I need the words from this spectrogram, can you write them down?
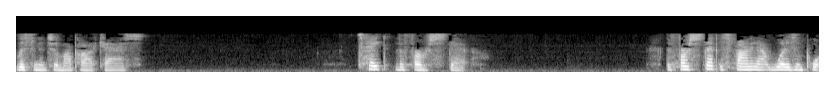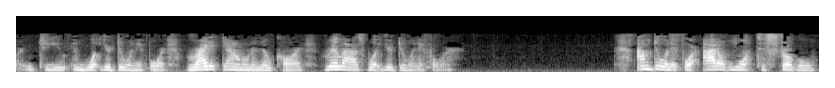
listening to my podcast, take the first step. The first step is finding out what is important to you and what you're doing it for. Write it down on a note card. Realize what you're doing it for. I'm doing it for I don't want to struggle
